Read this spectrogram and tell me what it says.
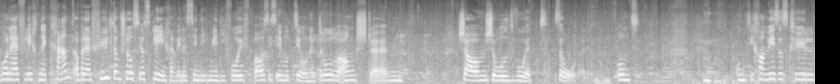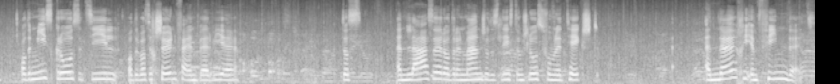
das er vielleicht nicht kennt, aber er fühlt am Schluss ja das Gleiche, weil es sind irgendwie die fünf Basisemotionen, Trauer, Angst, ähm, Scham, Schuld, Wut. So. Und, und ich habe wie so das Gefühl, oder mein grosses Ziel, oder was ich schön fände, wäre wie, dass ein Leser oder ein Mensch, der das liest, am Schluss von einem Text eine Nähe empfindet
